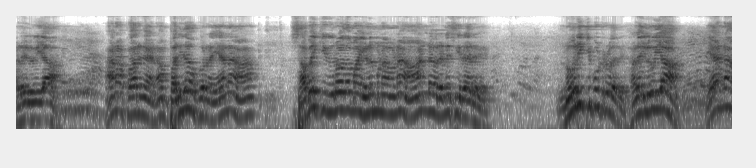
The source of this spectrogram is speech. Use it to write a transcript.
ஹalleluya. ஆனால் பாருங்கள் நான் பரிதாபப்படுறேன். ஏன்னா சபைக்கு விரோதமாக எழும்புனவன ஆண்டவர் என்ன செய்கிறாரு நொறுக்கி போட்டுருவாரு. ஹalleluya. ஏன்னா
